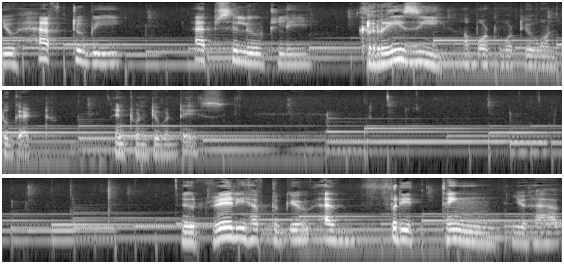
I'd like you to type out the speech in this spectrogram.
you have to be absolutely crazy about what you want to get in 21 days. You really have to give everything you have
